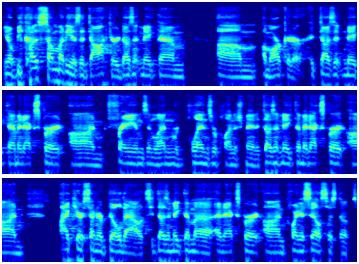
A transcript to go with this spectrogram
You know, because somebody is a doctor doesn't make them um, a marketer. It doesn't make them an expert on frames and lens replenishment. It doesn't make them an expert on eye care center build outs. It doesn't make them a, an expert on point of sale systems.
